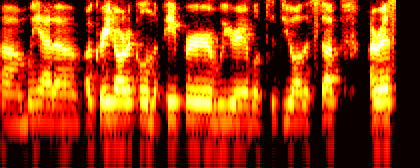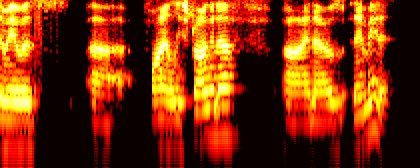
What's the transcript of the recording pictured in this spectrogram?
Um, we had a, a, great article in the paper. We were able to do all this stuff. My resume was uh, finally strong enough, uh, and I was and I made it.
